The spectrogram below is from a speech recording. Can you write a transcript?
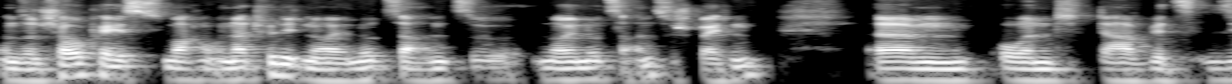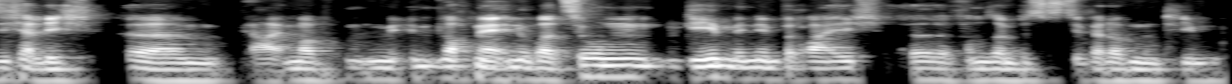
unseren Showcase zu machen und natürlich neue Nutzer, anzu, neue Nutzer anzusprechen. Ähm, und da wird es sicherlich ähm, ja, immer noch mehr Innovationen geben in dem Bereich äh, von unserem Business Development Team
